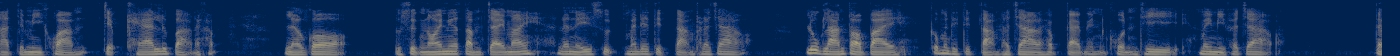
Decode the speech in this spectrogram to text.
อาจจะมีความเจ็บแค้นหรือเปล่านะครับ แล้วก็รู้สึกน้อยเนื้อต่ำใจไหม และในที่สุดไม่ได้ติดตามพระเจ้า ลูกหลานต่อไปก็ไม่ได้ติดตามพระเจ้านะครับ กลายเป็นคนที่ไม่มีพระเจ้า แต่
